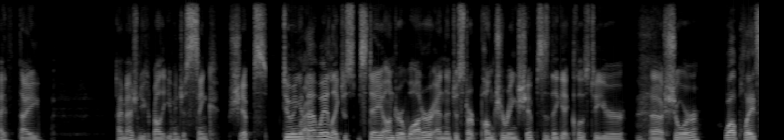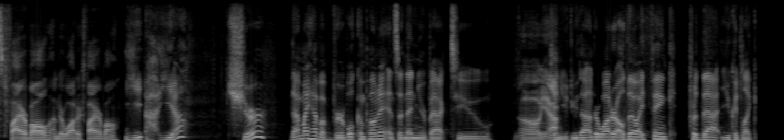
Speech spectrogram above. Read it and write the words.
I I I imagine you could probably even just sink ships doing it Right. that way, like just stay underwater and then just start puncturing ships as they get close to your uh, shore. Well placed fireball, underwater fireball. Yeah, yeah, sure. That might have a verbal component, and so then you're back to Oh yeah. can you do that underwater? Although I think for that you could like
